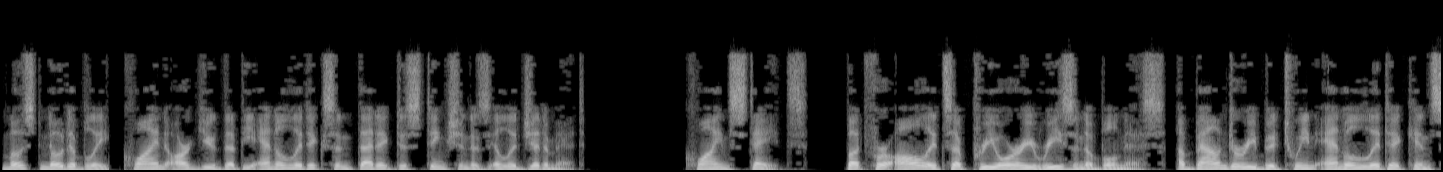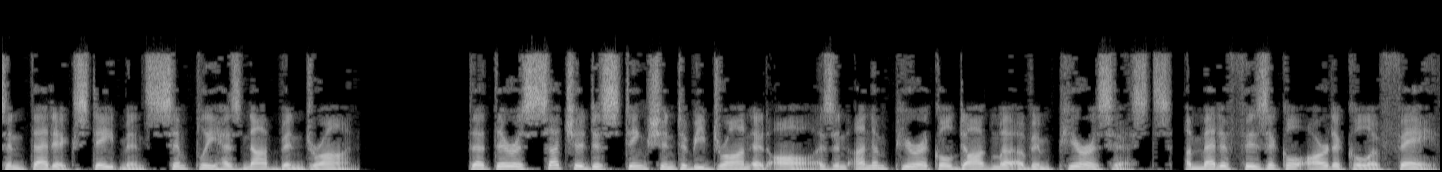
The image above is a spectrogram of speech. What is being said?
Most notably, Quine argued that the analytic-synthetic distinction is illegitimate. Quine states, "...but for all its a priori reasonableness, a boundary between analytic and synthetic statements simply has not been drawn." That there is such a distinction to be drawn at all is an unempirical dogma of empiricists, a metaphysical article of faith.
